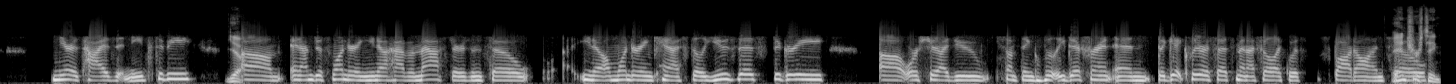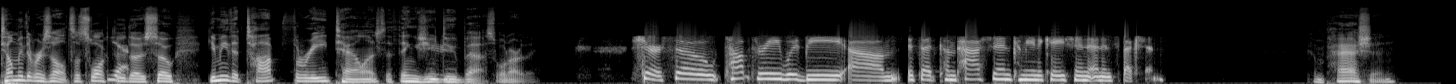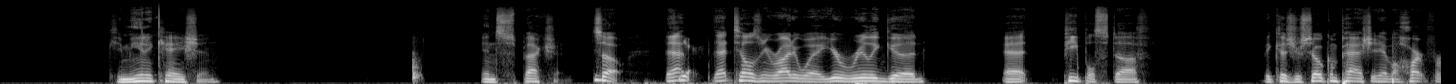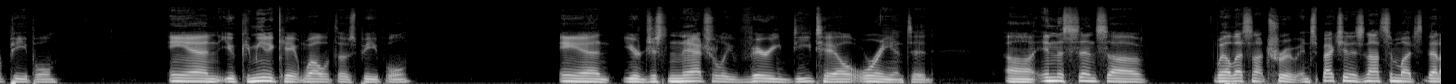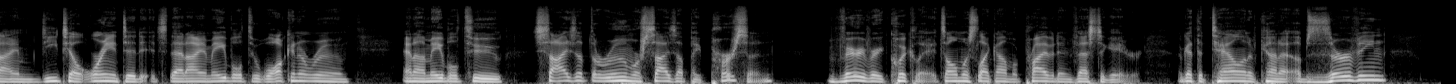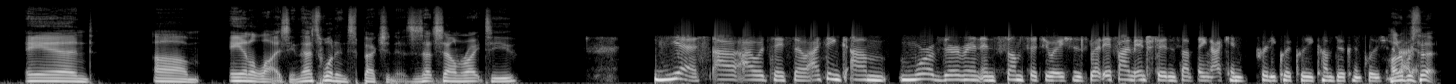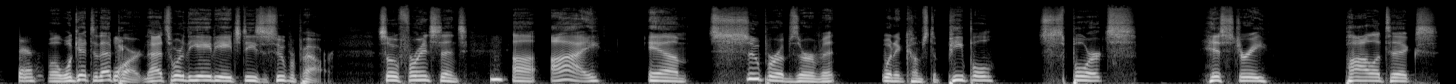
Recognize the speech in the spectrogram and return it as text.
near as high as it needs to be. Yeah. Um, and I'm just wondering, you know, I have a master's, and so, you know, I'm wondering, can I still use this degree? Uh, or should I do something completely different? And the Get Clear assessment, I feel like was spot on. So, Interesting. Tell me the results. Let's walk through those. So, give me the top three talents, the things you mm-hmm. do best. What are they? Sure. So, top three would be um, it said compassion, communication, and inspection. Compassion, communication, inspection. So that yes. that tells me right away you're really good at people stuff because you're so compassionate, you have a heart for people, and you communicate well with those people, and you're just naturally very detail oriented uh, in the sense of, well, that's not true. Inspection is not so much that I am detail oriented, it's that I am able to walk in a room and I'm able to size up the room or size up a person very, very quickly. It's almost like I'm a private investigator. I've got the talent of kind of observing and um, analyzing. That's what inspection is. Does that sound right to you? Yes, I, I would say so. I think I'm more observant in some situations, but if I'm interested in something, I can pretty quickly come to a conclusion. Hundred about it. percent. So- Well, we'll get to that Yeah. part. That's where the ADHD is a superpower. So, for instance, Mm-hmm. uh, I am super observant when it comes to people, sports, history, politics,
